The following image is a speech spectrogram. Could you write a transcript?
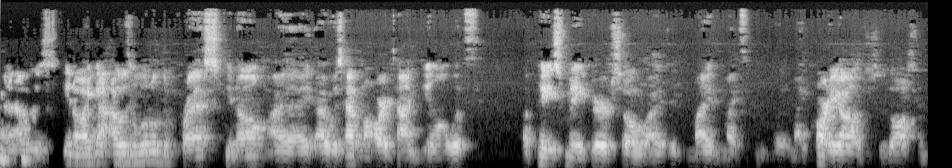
And I was, you know, I got, I was a little depressed. You know, I, I was having a hard time dealing with a pacemaker. So I, my, my, my cardiologist is awesome.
